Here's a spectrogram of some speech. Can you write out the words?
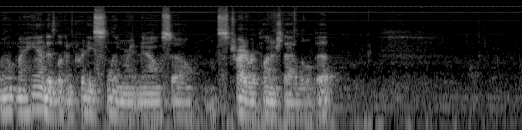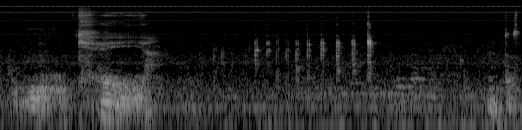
Well, my hand is looking pretty slim right now, so let's try to replenish that a little bit. Okay. That doesn't-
